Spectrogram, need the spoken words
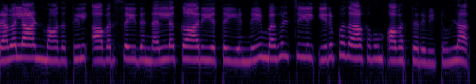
ரமலான் மாதத்தில் அவர் செய்த நல்ல காரியத்தை எண்ணி மகிழ்ச்சியில் இருப்பதாகவும் அவர் தெரிவித்துள்ளார்.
